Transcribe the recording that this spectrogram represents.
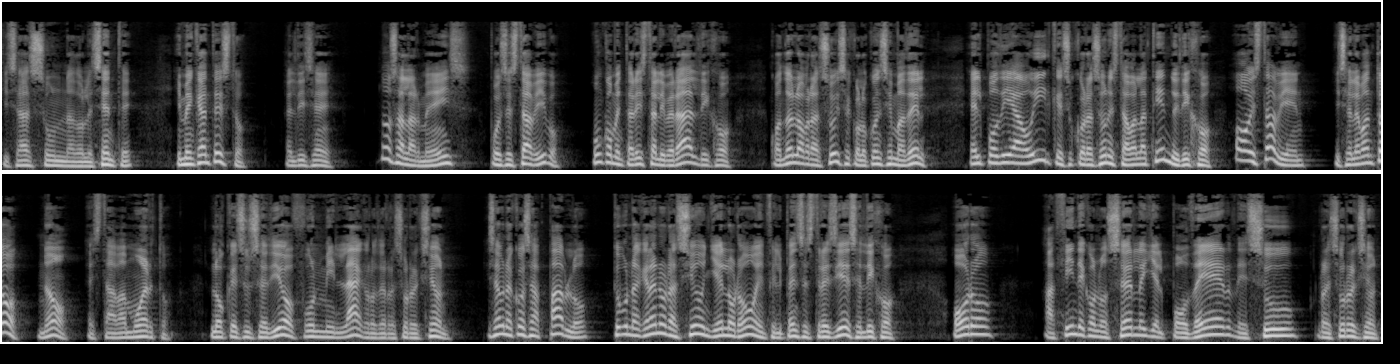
quizás un adolescente, y me encanta esto. Él dice, no os alarméis, pues está vivo. Un comentarista liberal dijo, cuando él lo abrazó y se colocó encima de él, él podía oír que su corazón estaba latiendo y dijo, oh, está bien, y se levantó. No, estaba muerto. Lo que sucedió fue un milagro de resurrección. Y sabe una cosa, Pablo tuvo una gran oración y él oró en Filipenses 3:10. Él dijo, oro a fin de conocerle y el poder de su resurrección.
